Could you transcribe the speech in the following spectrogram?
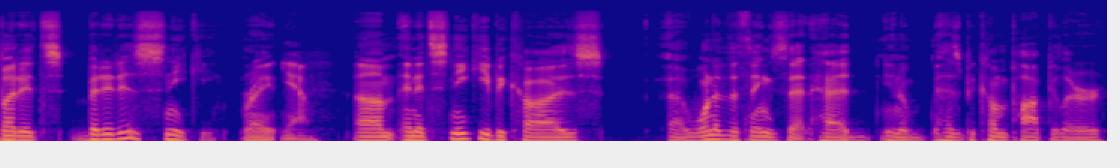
But it's but it is sneaky, right? Yeah. um, and it's sneaky because uh, one of the things that had you know has become popular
